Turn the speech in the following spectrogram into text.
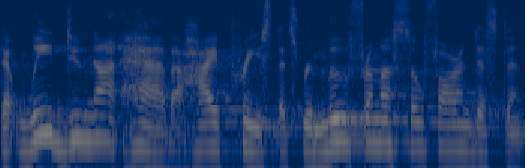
that we do not have a high priest that's removed from us so far and distant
